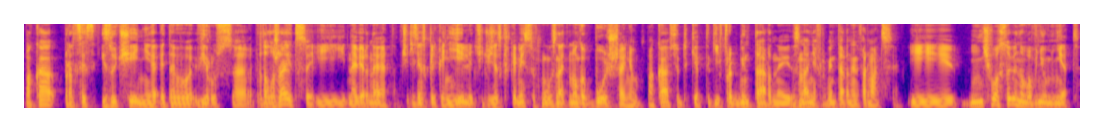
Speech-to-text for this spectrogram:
пока процесс изучения этого вируса продолжается, и, наверное, там, через несколько недель, через несколько месяцев мы узнать много больше о нем. Пока все-таки это такие фрагментарные знания, фрагментарная информация. И ничего особенного в нем нет.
